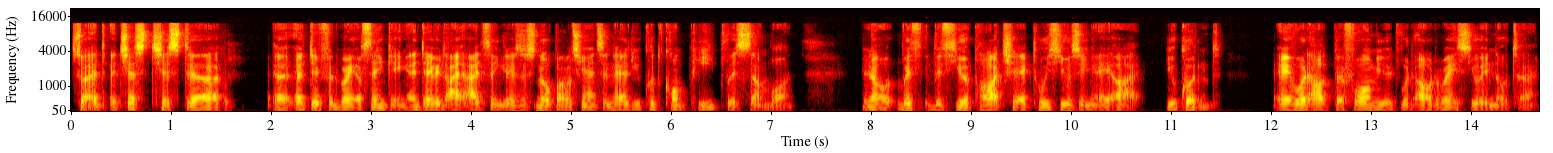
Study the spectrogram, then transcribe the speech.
So it, it just just uh, a, a, different way of thinking. And David, I, I think there's a snowball chance in hell you could compete with someone, you know, with with your project who is using AI. You couldn't. It would outperform you. It would outrace you in no time.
